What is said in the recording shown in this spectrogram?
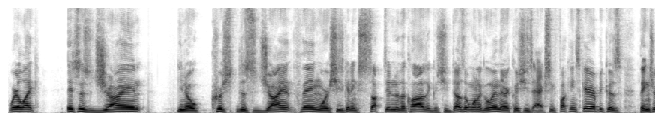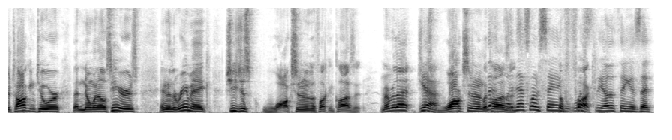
where like it's this giant, you know, this giant thing where she's getting sucked into the closet because she doesn't want to go in there because she's actually fucking scared because things are talking to her that no one else hears. And in the remake, she just walks into the fucking closet. Remember that? She Yeah. just walks into the that- closet. that's what I'm saying. The What's fuck? the other thing is that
